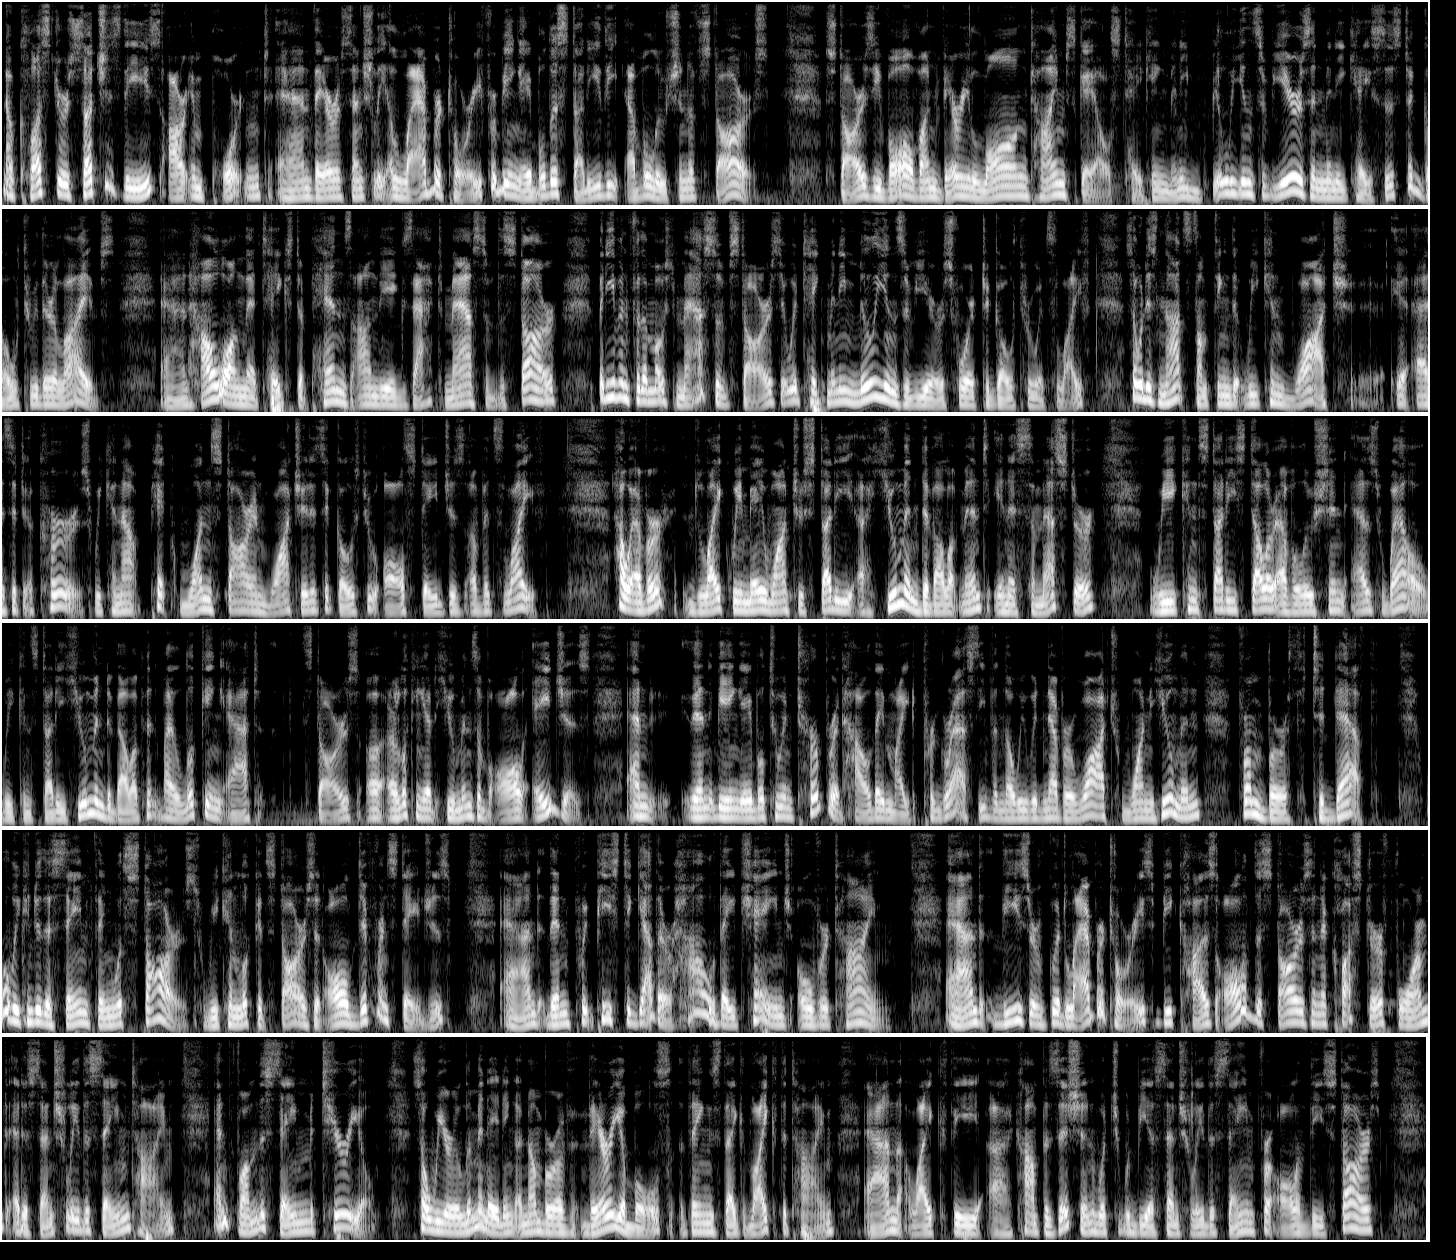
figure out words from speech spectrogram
Now, clusters such as these are important and they are essentially a laboratory for being able to study the evolution of stars. Stars evolve on very long timescales, taking many billions of years in many cases to go through their lives. And how long that takes depends on the exact mass of the star, but even for the most massive stars, it would take many millions of years for it to go through its life. So it is not something that we can watch uh, as it occurs. We cannot pick one star and watch it as it goes through all stages of its life. However, like we may want to study a human development in a semester, we can study stellar evolution as well. We can study human development by looking at stars uh, are looking at humans of all ages and then being able to interpret how they might progress, even though we would never watch one human from birth to death. Well, we can do the same thing with stars. We can look at stars at all different stages and then put, piece together how they change over time. And these are good laboratories because all of the stars in a cluster formed at essentially the same time and from the same material. So we are eliminating a number of variables, things like, like the time and like the uh, composition, which would be essentially the same for all of these stars.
